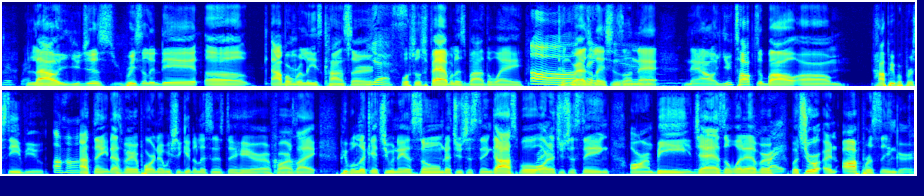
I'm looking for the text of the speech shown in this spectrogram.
they're. Lau, you just recently did a album release concert. Yes. Which was fabulous, by the way. Aw, Congratulations thank on that. Now, you talked about um how people perceive you. Uh-huh. I think that's very important that we should get the listeners to hear as far as like people look at you and they assume that you should sing gospel or that you should sing R and B, jazz or whatever. Right. But you're an opera singer,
